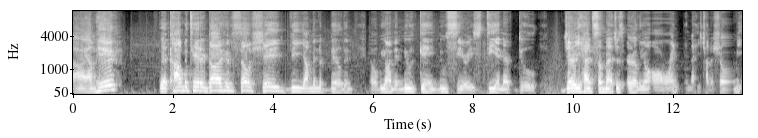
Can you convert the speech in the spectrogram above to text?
Alright, I'm here. The commentator god himself, Shade V. I'm in the building. Uh, we on the new game, new series, DNF Duel. Jerry had some matches earlier on rank, and now he's trying to show me.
